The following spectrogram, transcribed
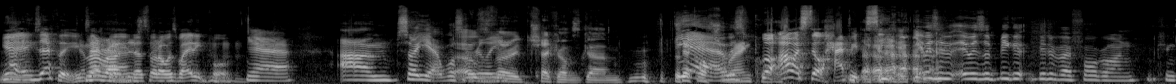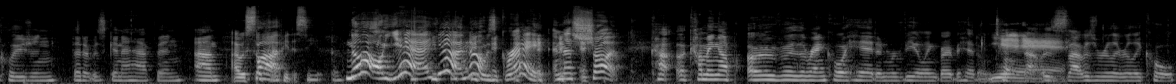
yeah, exactly, exactly. ride That's what I was waiting for. yeah. Um, so yeah, it That wasn't was really. very Chekhov's gun. yeah, it was, Rancor. Look, I was still happy to see it. it was a, it was a big bit of a foregone conclusion that it was going to happen. Um, I was still but- happy to see it though. No, oh yeah, yeah, no, it was great. And that shot cu- uh, coming up over the Rancor head and revealing Boba Head on top, that was that was really really cool.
